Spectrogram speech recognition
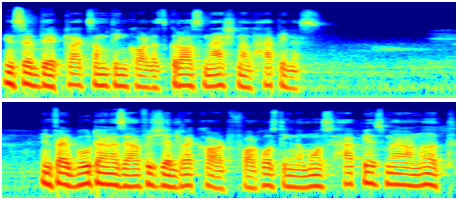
Instead, they track something called as gross national happiness. In fact, Bhutan has an official record for hosting the most happiest man on earth.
